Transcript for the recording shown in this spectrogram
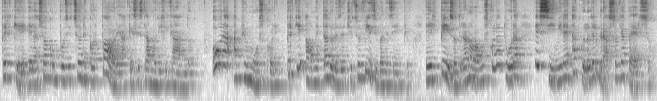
perché è la sua composizione corporea che si sta modificando. Ora ha più muscoli perché ha aumentato l'esercizio fisico, ad esempio, e il peso della nuova muscolatura è simile a quello del grasso che ha perso.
